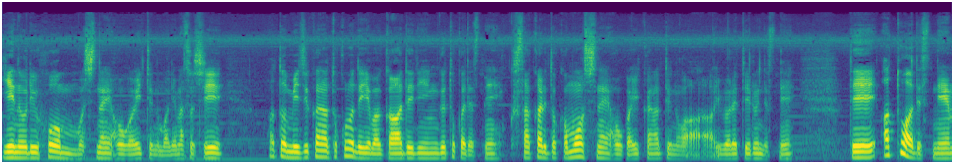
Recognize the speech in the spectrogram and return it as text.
家のリフォームもしない方がいいというのもありますし、あと身近なところで言えばガーデニングとかですね、草刈りとかもしない方がいいかなというのは言われているんですね。で、あとはですね、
